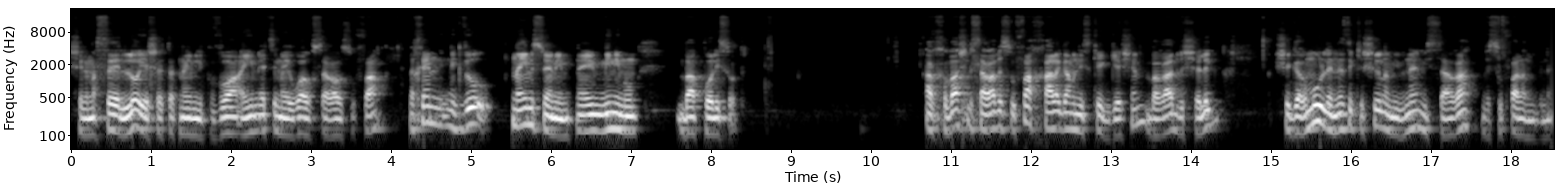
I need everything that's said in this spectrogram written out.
שלמעשה לא יש את התנאים לקבוע האם עצם האירוע הוא סערה או סופה, לכן נקבעו תנאים מסוימים, תנאי מינימום בפוליסות. הרחבה של סערה וסופה חלה גם על נזקי גשם, ברד ושלג שגרמו לנזק ישיר למבנה מסערה וסופה למבנה.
